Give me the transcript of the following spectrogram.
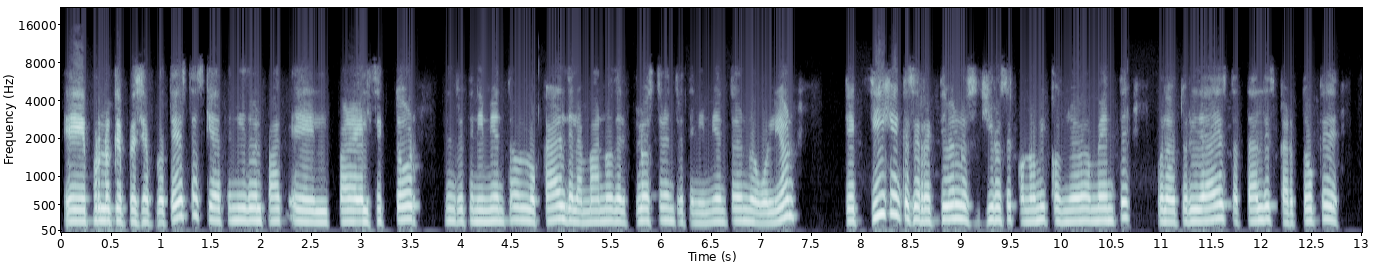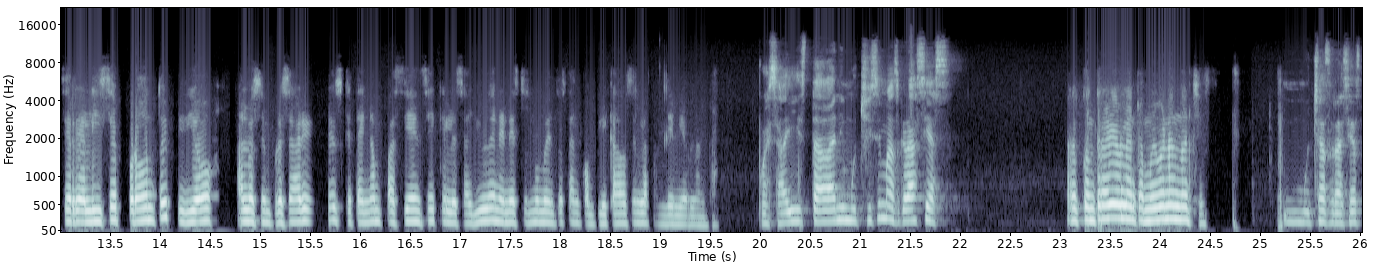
Eh, por lo que pese a protestas que ha tenido el, el, para el sector de entretenimiento local de la mano del clúster de entretenimiento de Nuevo León, que exigen que se reactiven los giros económicos nuevamente, pues la autoridad estatal descartó que se realice pronto y pidió a los empresarios que tengan paciencia y que les ayuden en estos momentos tan complicados en la pandemia, Blanca. Pues ahí está, Dani, muchísimas gracias. Al contrario, Blanca, muy buenas noches. Muchas gracias.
